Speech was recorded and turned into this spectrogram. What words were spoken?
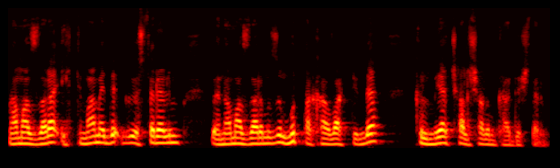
Namazlara ihtimam ede- gösterelim ve namazlarımızı mutlaka vaktinde kılmaya çalışalım kardeşlerim.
